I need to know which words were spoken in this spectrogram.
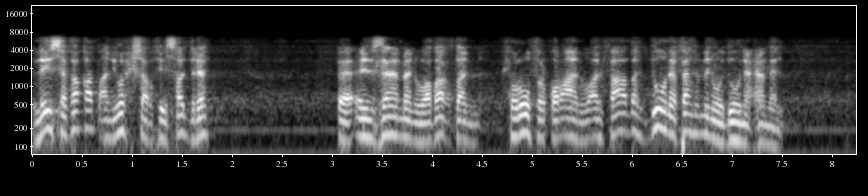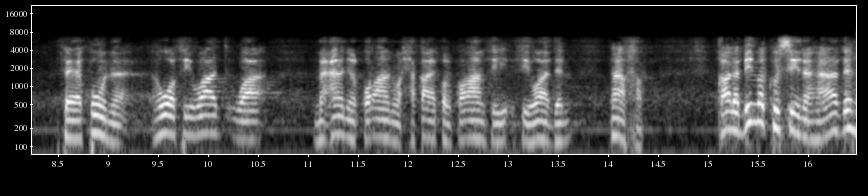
ليس فقط أن يحشر في صدره آه، إلزاما وضغطا حروف القرآن وألفاظه دون فهم ودون عمل. فيكون هو في واد ومعاني القرآن وحقائق القرآن في, في واد آخر. قال بما كسين هذه؟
